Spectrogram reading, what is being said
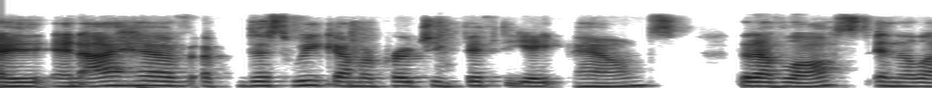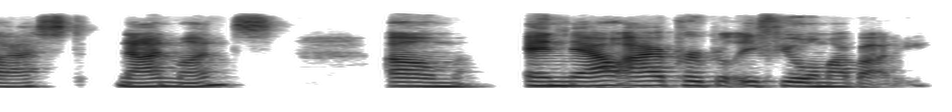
I, and I have uh, this week I'm approaching 58 pounds that I've lost in the last nine months. Um, and now I appropriately fuel my body.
